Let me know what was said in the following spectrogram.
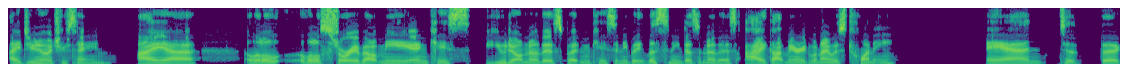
I do know what you're saying. I uh a little a little story about me in case you don't know this, but in case anybody listening doesn't know this. I got married when I was 20. And to the,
